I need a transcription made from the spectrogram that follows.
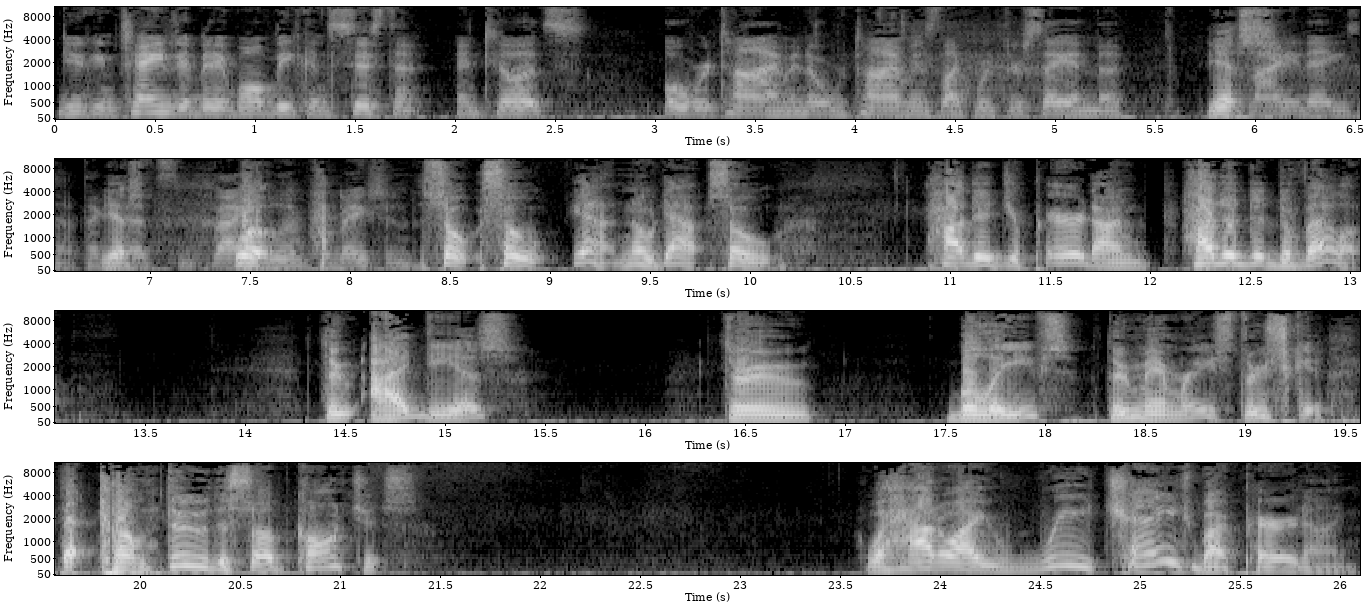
You can change it, but it won't be consistent until it's over time, and over time is like what you're saying the yes 90 days. I think yes. that's valuable well, information. So so yeah, no doubt. So how did your paradigm? How did it develop? Through ideas, through beliefs, through memories, through skill that come through the subconscious. Well, how do I rechange my paradigm?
